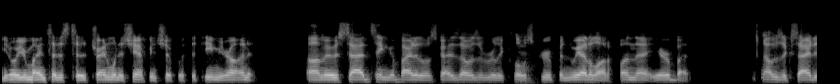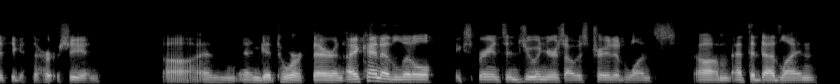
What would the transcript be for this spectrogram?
you know your mindset is to try and win a championship with the team you're on. And, um, it was sad saying goodbye to those guys. That was a really close group, and we had a lot of fun that year. But I was excited to get to Hershey and uh, and and get to work there. And I kind of little experience in juniors. I was traded once um, at the deadline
